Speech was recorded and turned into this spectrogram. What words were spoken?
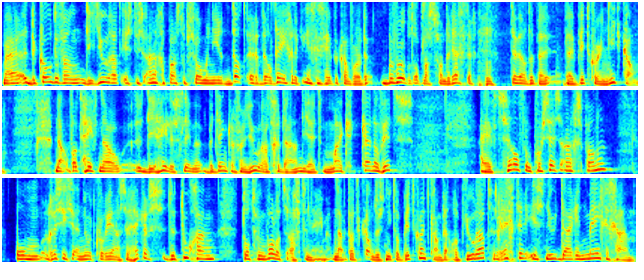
Maar de code van die URAT is dus aangepast op zo'n manier dat er wel degelijk ingegrepen kan worden. Bijvoorbeeld op last van de rechter. Terwijl dat bij, bij Bitcoin niet kan. Nou, wat heeft nou die hele slimme bedenker van URAT gedaan? Die heet Mike Kanovitz. Hij heeft zelf een proces aangespannen om Russische en Noord-Koreaanse hackers de toegang tot hun wallets af te nemen. Nou, dat kan dus niet op Bitcoin, het kan wel op URAT. De rechter is nu daarin meegegaan.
